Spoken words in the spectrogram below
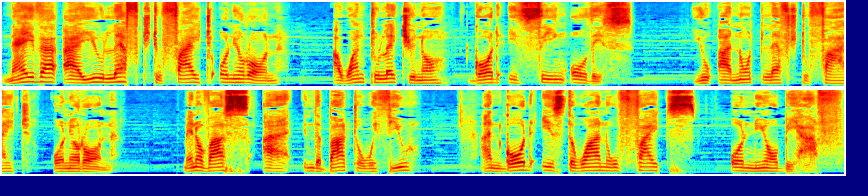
Neither are you left to fight on your own. I want to let you know God is seeing all this. You are not left to fight on your own. Many of us are in the battle with you, And God is the one who fights on your behalf.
